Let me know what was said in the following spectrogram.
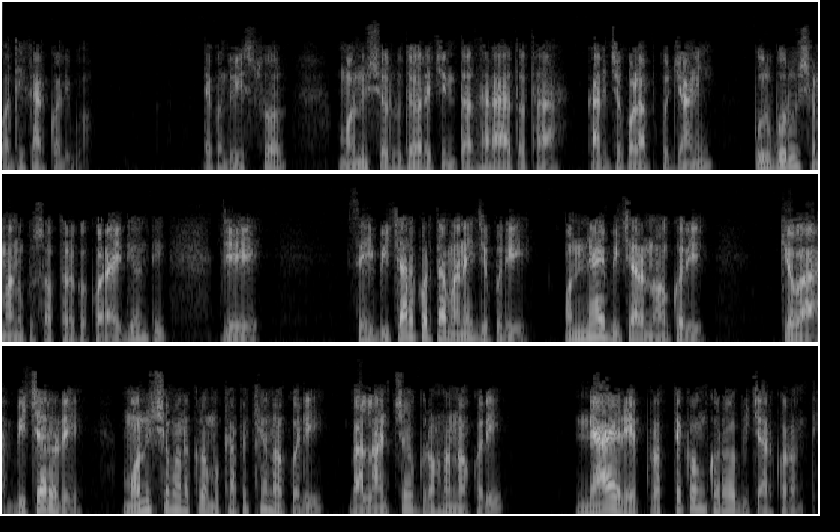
ଅଧିକାର କରିବ। ଦେଖନ୍ତୁ ଈଶ୍ୱର ମନୁଷ୍ୟ ହୃଦୟର ଚିନ୍ତାଧାରା ତଥା କାର୍ଯ୍ୟକଳାପକୁ ଜାଣି ପୂର୍ବରୁ ସେମାନଙ୍କୁ ସତର୍କ କରାଇ ଦିଅନ୍ତି ଯେ ସେହି ବିଚାରକର୍ତ୍ତାମାନେ ଯେପରି ଅନ୍ୟାୟ ବିଚାର ନ କରି କିମ୍ବା ବିଚାରରେ ମନୁଷ୍ୟମାନଙ୍କର ମୁଖାପେକ୍ଷା ନ କରି ବା ଲାଞ୍ଚ ଗ୍ରହଣ ନ କରି ନ୍ୟାୟରେ ପ୍ରତ୍ୟେକଙ୍କର ବିଚାର କରନ୍ତି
